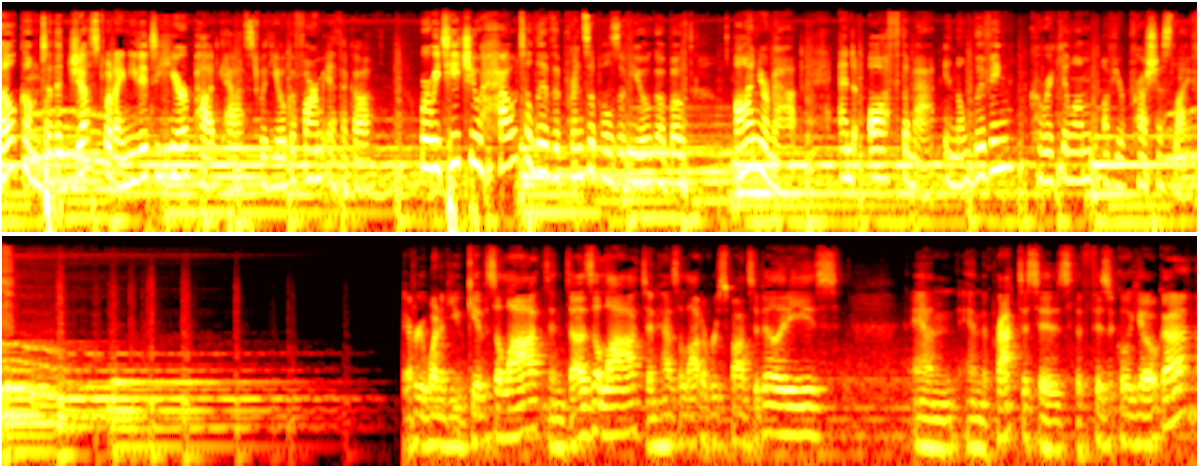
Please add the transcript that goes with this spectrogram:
Welcome to the Just What I Needed to Hear podcast with Yoga Farm Ithaca, where we teach you how to live the principles of yoga both on your mat and off the mat in the living curriculum of your precious life. Every one of you gives a lot and does a lot and has a lot of responsibilities. And, and the practices, the physical yoga,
